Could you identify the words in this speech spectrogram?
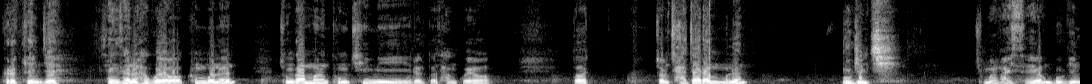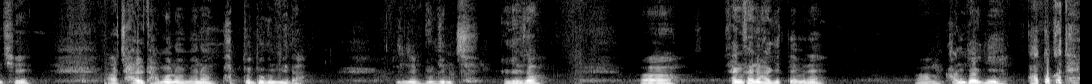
그렇게 이제 생산을 하고요. 큰 무는. 중간 무는 동치미를 또 담고요. 또 좀 자잘한 무는 무김치. 정말 맛있어요. 무김치. 아, 잘 담아 놓으면 밥도둑입니다. 이제 무김치. 이렇게 해서, 어, 생산을 하기 때문에, 어, 간격이 다 똑같아요.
